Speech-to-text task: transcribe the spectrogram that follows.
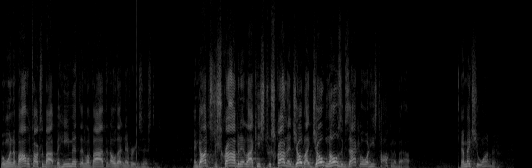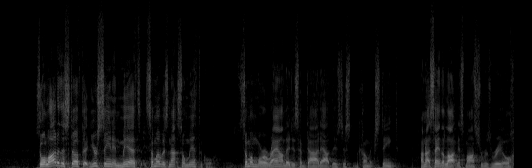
but when the Bible talks about behemoth and leviathan, oh, that never existed. And God's describing it like he's describing it Job, like Job knows exactly what he's talking about. It makes you wonder. So, a lot of the stuff that you're seeing in myth, some of it's not so mythical. Some of them were around, they just have died out, they've just become extinct. I'm not saying the Loch Ness Monster was real,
